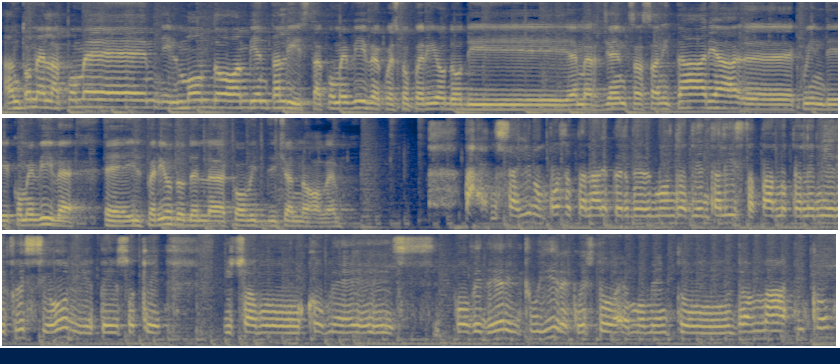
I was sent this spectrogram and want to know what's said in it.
Antonella, come il mondo ambientalista, come vive questo periodo di emergenza sanitaria, eh, quindi come vive eh, il periodo del Covid-19? Bah, sai, io non posso parlare per il mondo ambientalista, parlo per le mie riflessioni e penso che, diciamo, come si può vedere, intuire, questo è un momento drammatico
